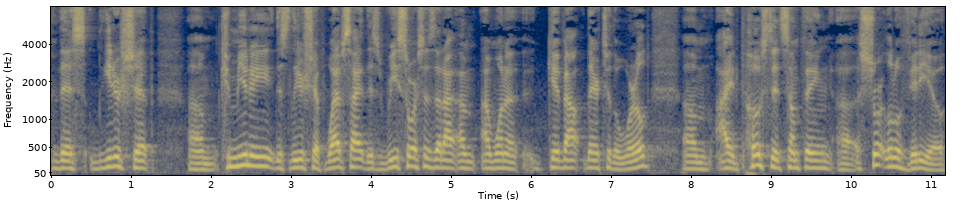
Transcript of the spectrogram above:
this leadership um, community, this leadership website, these resources that I, I'm, i want to give out there to the world. Um, I had posted something, uh, a short little video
